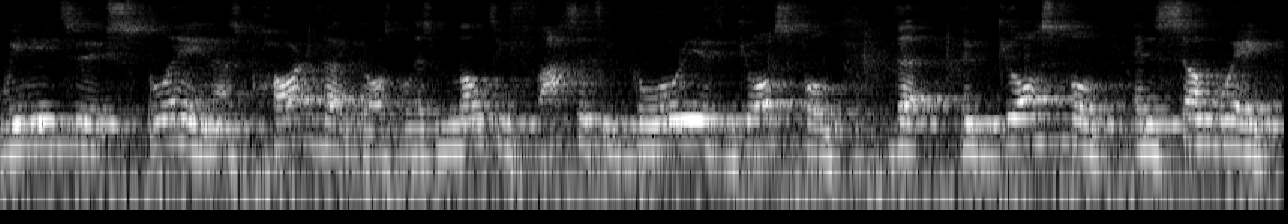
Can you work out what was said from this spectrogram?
we need to explain, as part of that gospel, this multifaceted, glorious gospel, that the gospel in some way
